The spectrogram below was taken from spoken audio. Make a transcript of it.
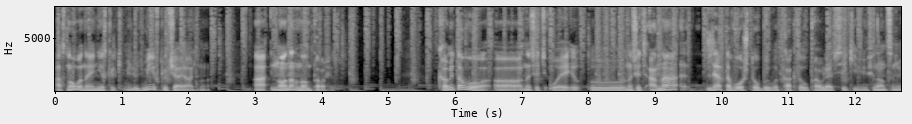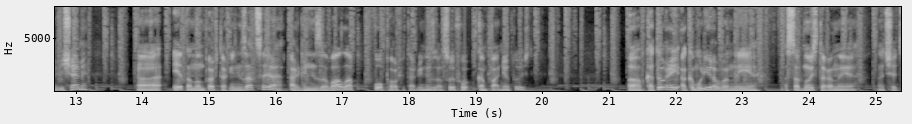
основанная несколькими людьми, включая Альтмана, а, но она non-profit. Кроме того, э, значит, значит, она для того, чтобы вот как-то управлять всякими финансовыми вещами, э, эта non-profit организация организовала for-profit организацию, компанию, то есть, в которой аккумулированы с одной стороны значит,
